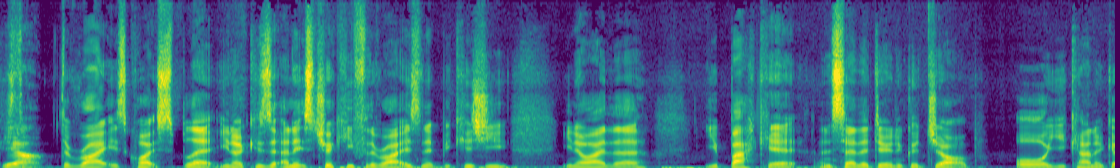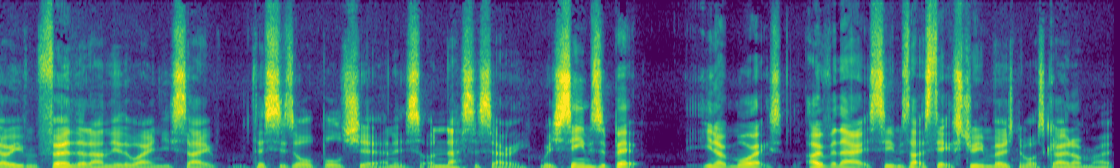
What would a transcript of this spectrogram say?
Yeah, the, the, right is quite split, you know, because and it's tricky for the right, isn't it? Because you, you know, either you back it and say they're doing a good job, or you kind of go even further down the other way and you say this is all bullshit and it's unnecessary, which seems a bit, you know, more ex- over there. It seems that's the extreme version of what's going on, right?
